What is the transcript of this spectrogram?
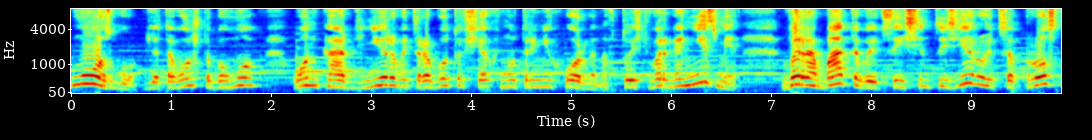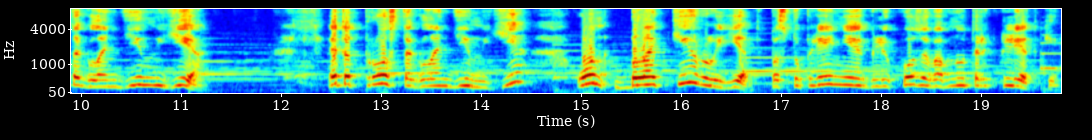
мозгу, для того, чтобы мог он координировать работу всех внутренних органов. То есть в организме вырабатывается и синтезируется простагландин Е. Этот простагландин Е – он блокирует поступление глюкозы вовнутрь клетки.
